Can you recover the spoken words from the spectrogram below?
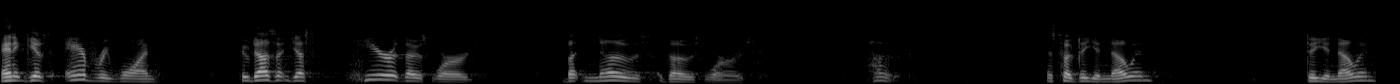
And it gives everyone who doesn't just hear those words, but knows those words hope. And so, do you know him? Do you know him?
